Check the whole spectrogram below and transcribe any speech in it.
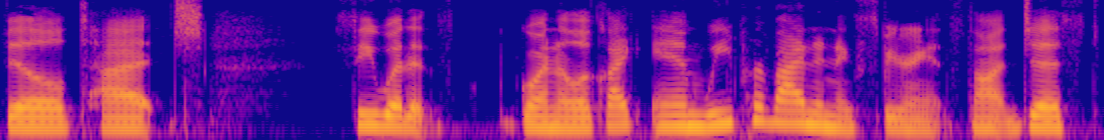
feel, touch, see what it's going to look like, and we provide an experience, not just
